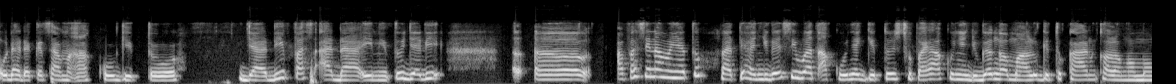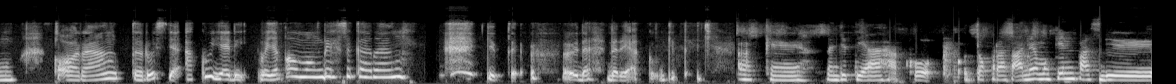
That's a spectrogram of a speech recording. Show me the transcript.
udah deket sama aku gitu. Jadi pas ada ini tuh jadi uh, apa sih namanya tuh latihan juga sih buat akunya gitu supaya akunya juga nggak malu gitu kan kalau ngomong ke orang. Terus ya aku jadi banyak ngomong deh sekarang. Gitu. Udah dari aku gitu aja. Oke lanjut ya. Aku untuk perasaannya mungkin pas di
